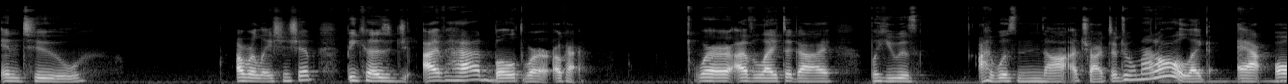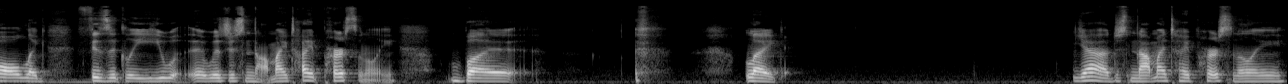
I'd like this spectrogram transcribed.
into a relationship because I've had both where, okay, where I've liked a guy, but he was, I was not attracted to him at all. Like, at all. Like, physically, he, it was just not my type personally. But, like, yeah, just not my type personally.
